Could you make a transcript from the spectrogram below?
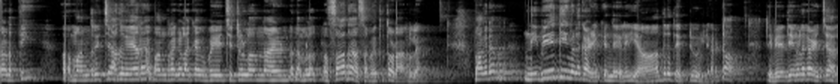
നടത്തി മന്ത്രിച്ച് അത് വേറെ മന്ത്രങ്ങളൊക്കെ ഉപയോഗിച്ചിട്ടുള്ളതെന്നായതുകൊണ്ട് നമ്മൾ പ്രസാദം ആ സമയത്ത് തൊടാറില്ല. പകരം നിവേദ്യങ്ങൾ കഴിക്കുന്നതിൽ യാതൊരു തെറ്റുമില്ല കേട്ടോ. നിവേദ്യങ്ങൾ കഴിച്ചാൽ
